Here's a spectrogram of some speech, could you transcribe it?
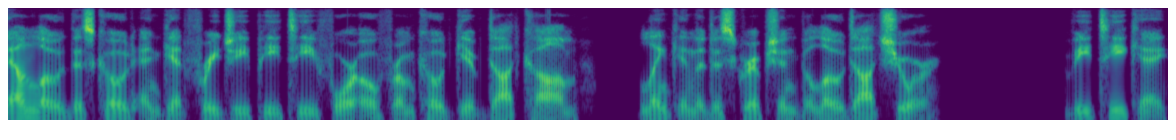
Download this code and get free GPT-4o from codegive.com, link in the description below. Sure. VTK,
